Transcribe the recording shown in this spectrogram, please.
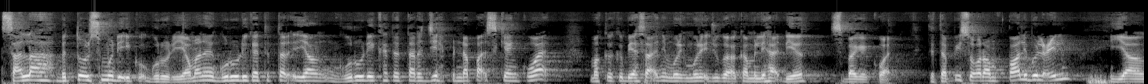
Salah betul semua dia ikut guru dia. Yang mana guru dia kata yang guru dia kata tarjih pendapat sekian kuat maka kebiasaannya murid-murid juga akan melihat dia sebagai kuat tetapi seorang talibul ilm yang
